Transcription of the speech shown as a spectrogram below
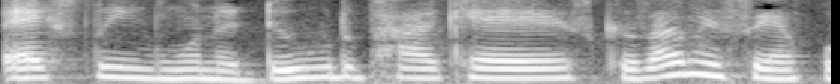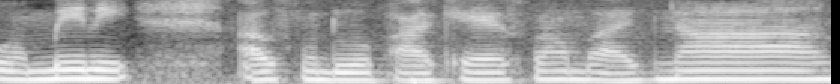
actually want to do the podcast, because I've been saying for a minute I was to do a podcast, but I'm like, nah,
